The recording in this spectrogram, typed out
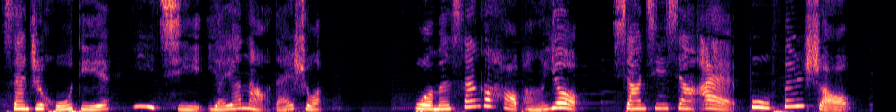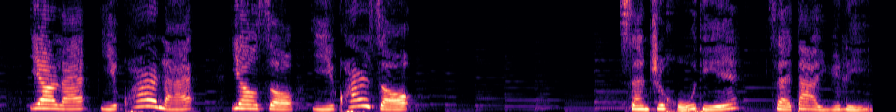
三只蝴蝶一起摇摇脑袋说：“我们三个好朋友，相亲相爱不分手。”要来一块儿来，要走一块儿走。三只蝴蝶在大雨里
